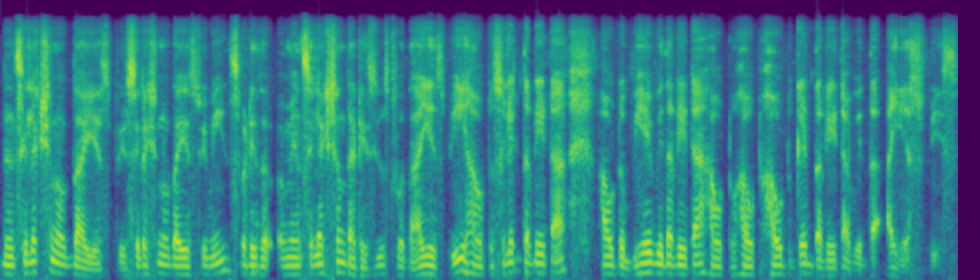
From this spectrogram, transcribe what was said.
then selection of the ISP. Selection of the ISP means what is the I mean selection that is used for the ISP, how to select the data, how to behave with the data, how to how to, how to get the data with the ISPs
